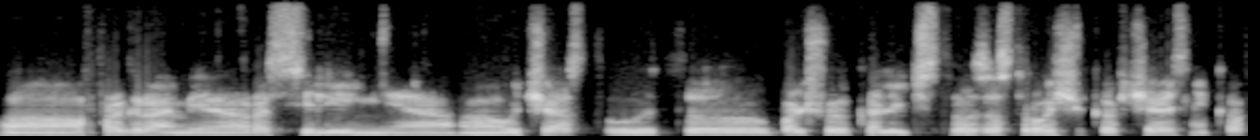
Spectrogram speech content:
э, в программе расселения э, участвует э, большое количество застройщиков, частников.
